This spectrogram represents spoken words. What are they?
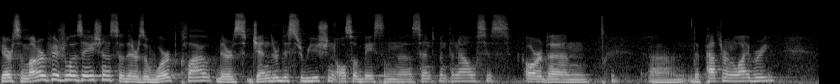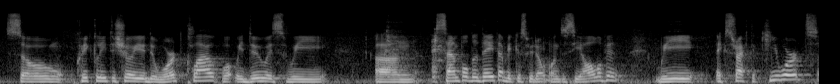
here are some other visualizations. So there's a word cloud. There's gender distribution, also based on the sentiment analysis, or the, um, um, the pattern library. So quickly to show you the word cloud, what we do is we um, sample the data because we don't want to see all of it. We extract the keywords.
